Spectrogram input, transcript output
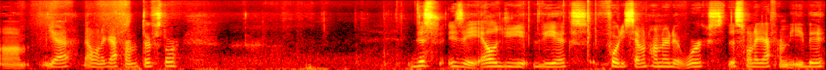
Um, yeah, that one I got from thrift store. This is a LG VX4700. It works. This one I got from eBay.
